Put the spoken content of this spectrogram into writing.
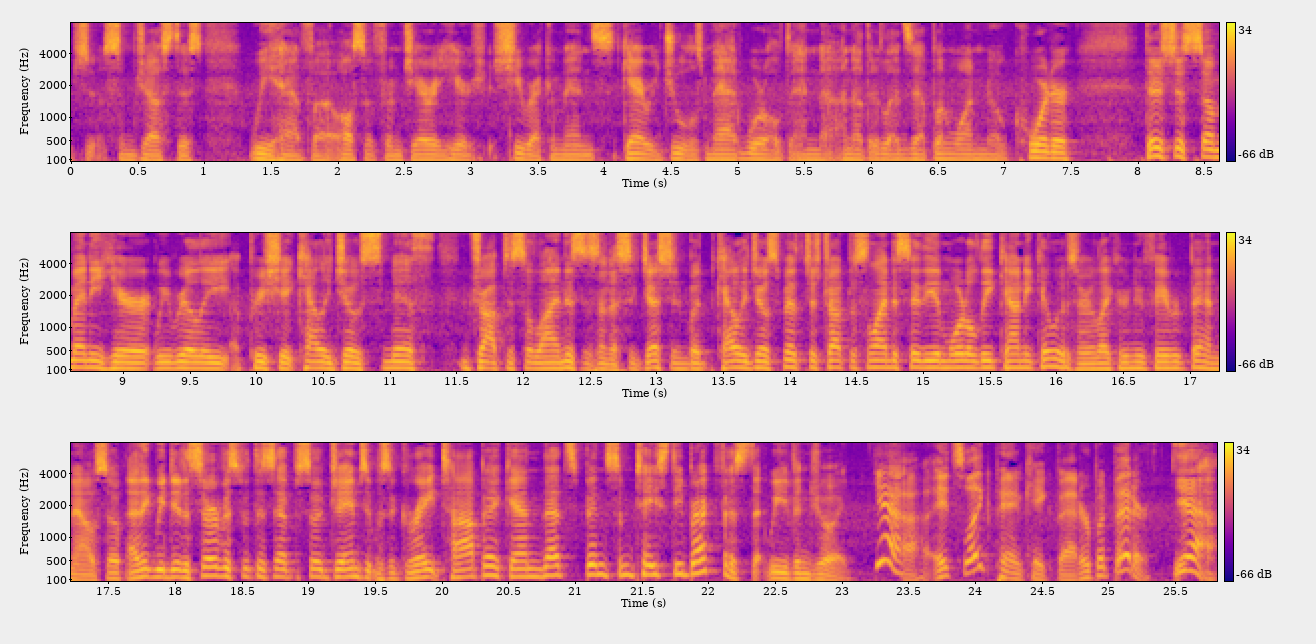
some justice. We have uh, also from Jerry here, she recommends Gary Jules' Mad World and uh, another Led Zeppelin one, No Quarter. There's just so many here. We really appreciate Callie Joe Smith dropped us a line. This isn't a suggestion, but Callie Joe Smith just dropped us a line to say the Immortal Lee County Killers are like her new favorite band now. So I think we did a service with this episode, James. It was a great topic, and that's been some tasty breakfast that we've enjoyed. Yeah, it's like pancake batter, but better. Yeah.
